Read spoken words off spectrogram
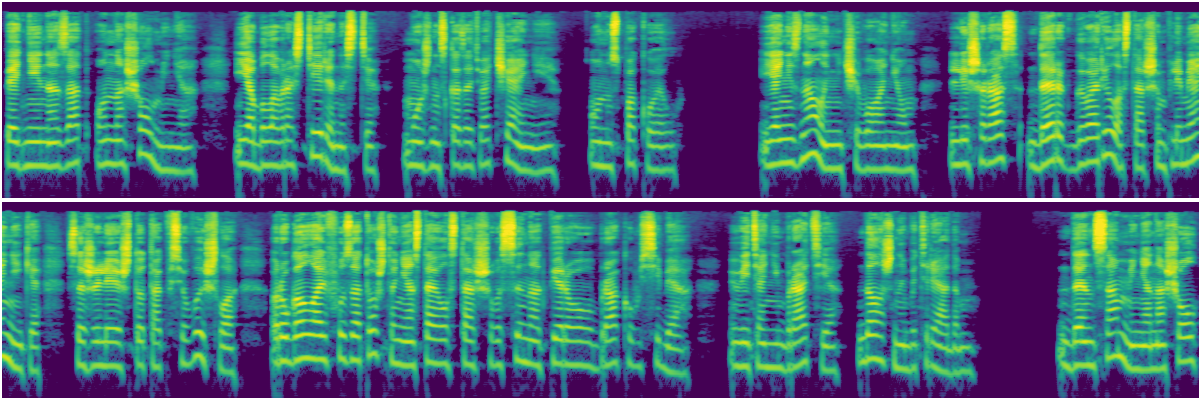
Пять дней назад он нашел меня. Я была в растерянности, можно сказать, в отчаянии. Он успокоил. Я не знала ничего о нем, Лишь раз Дерек говорил о старшем племяннике, сожалея, что так все вышло. Ругал Альфу за то, что не оставил старшего сына от первого брака у себя. Ведь они, братья, должны быть рядом. Дэн сам меня нашел,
